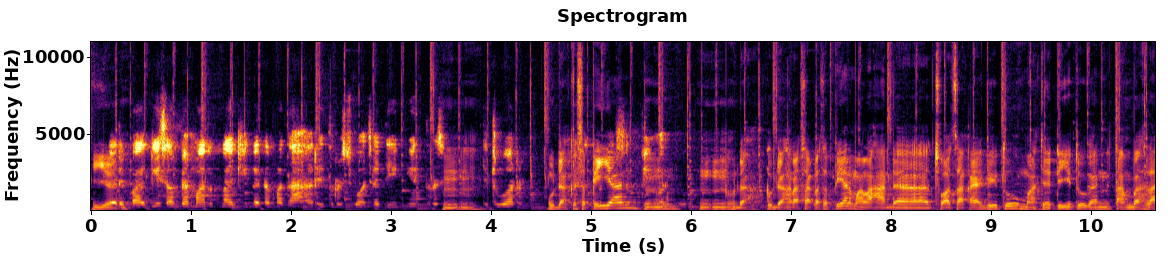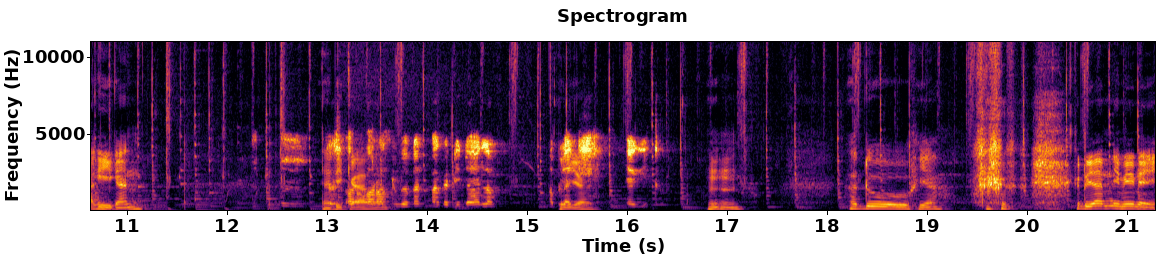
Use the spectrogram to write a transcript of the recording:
Iya, dari pagi sampai malam lagi nggak ada matahari terus cuaca dingin terus Mm-mm. di luar udah kesepian. Sepi Mm-mm, banget. mm-mm, Udah, udah ngerasa kesepian malah ada cuaca kayak gitu, mah jadi itu kan tambah lagi kan. hmm, Jadi terus orang-orang juga kan pada di dalam apalagi Iya. ya gitu Mm-mm. Aduh, ya. Kemudian ini nih.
